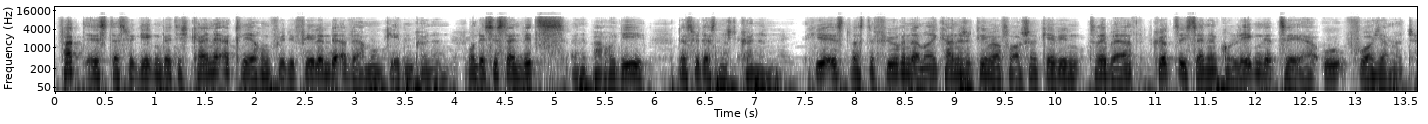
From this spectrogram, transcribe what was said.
Fakt ist, dass wir gegenwärtig keine Erklärung für die fehlende Erwärmung geben können. Und es ist ein Witz, eine Parodie, dass wir das nicht können. Hier ist, was der führende amerikanische Klimaforscher Kevin Treberth kürzlich seinen Kollegen der CRU vorjammerte.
